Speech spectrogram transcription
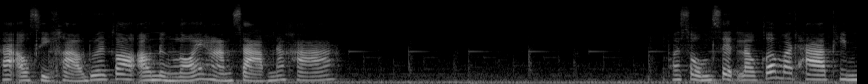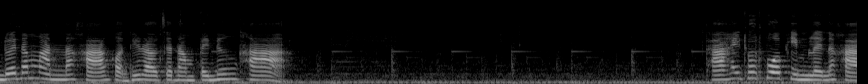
ถ้าเอาสีขาวด้วยก็เอา 100 หาร 3 นะคะ ผสมเสร็จเราก็มาทาพิมพ์ด้วยน้ำมันนะคะ ก่อนที่เราจะนำไปนึ่งค่ะ ให้ทั่วๆพิมพ์เลยนะคะ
